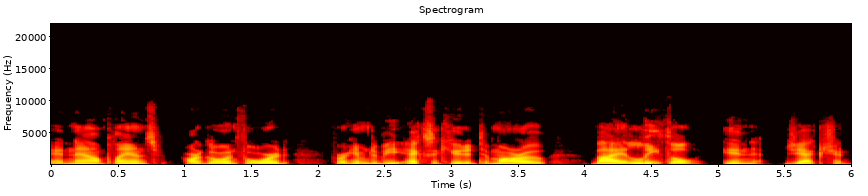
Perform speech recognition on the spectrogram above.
and now plans are going forward for him to be executed tomorrow by lethal injection.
